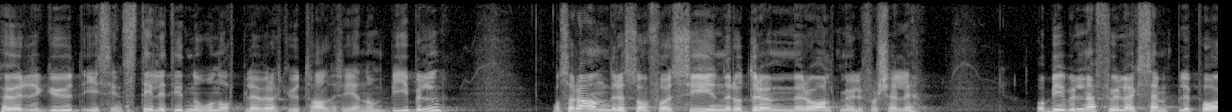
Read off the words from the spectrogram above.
hører Gud i sin stilletid, noen opplever at Gud taler seg gjennom Bibelen. Og så er det andre som får syner og drømmer og alt mulig forskjellig. Og Bibelen er full av eksempler på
